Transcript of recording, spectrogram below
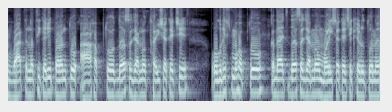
વાત નથી કરી, પરંતુ આ હપ્તો દસ હજારનો થઈ શકે છે. ઓગણીસમો હપ્તો કદાચ દસ હજારનો મળી શકે છે ખેડૂતોને,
